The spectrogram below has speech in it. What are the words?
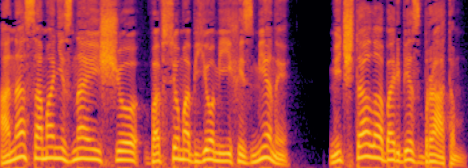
Она, сама не зная еще во всем объеме их измены, мечтала о борьбе с братом,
